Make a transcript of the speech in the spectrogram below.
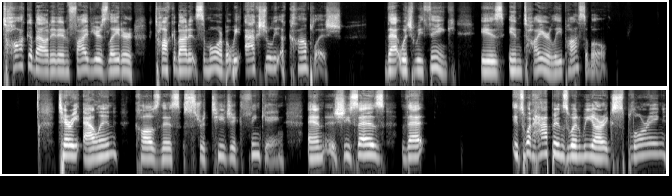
talk about it and 5 years later talk about it some more but we actually accomplish that which we think is entirely possible. Terry Allen calls this strategic thinking, and she says that it's what happens when we are exploring,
